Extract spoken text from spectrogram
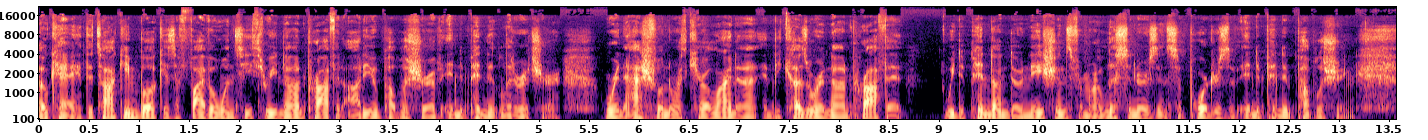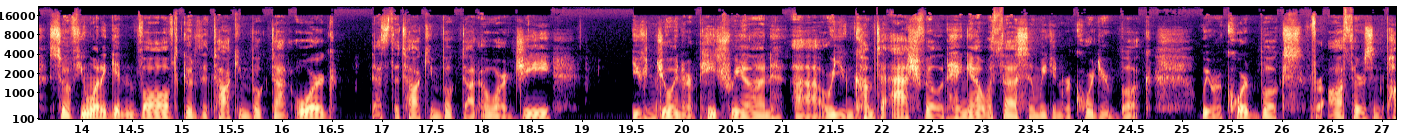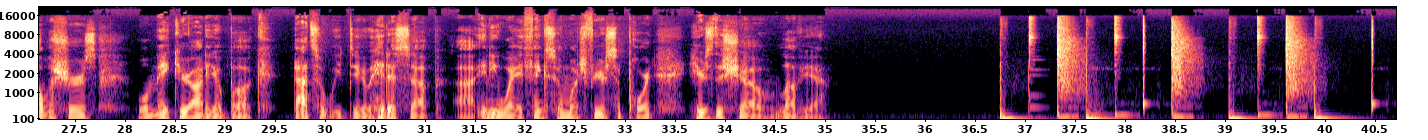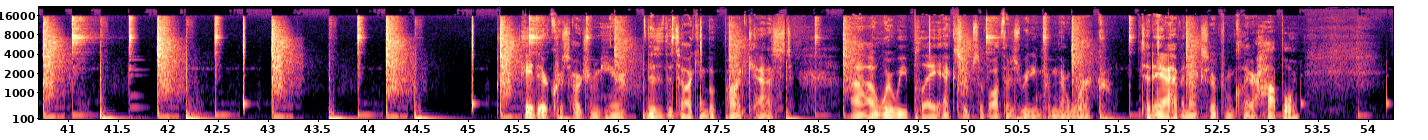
Okay, The Talking Book is a 501c3 nonprofit audio publisher of independent literature. We're in Asheville, North Carolina, and because we're a nonprofit, we depend on donations from our listeners and supporters of independent publishing. So if you want to get involved, go to thetalkingbook.org. That's thetalkingbook.org. You can join our Patreon, uh, or you can come to Asheville and hang out with us, and we can record your book. We record books for authors and publishers. We'll make your audiobook. That's what we do. Hit us up. Uh, anyway, thanks so much for your support. Here's the show. Love you. Hey there, Chris Hartram here. This is the Talking Book Podcast, uh, where we play excerpts of authors reading from their work. Today I have an excerpt from Claire Hopple.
